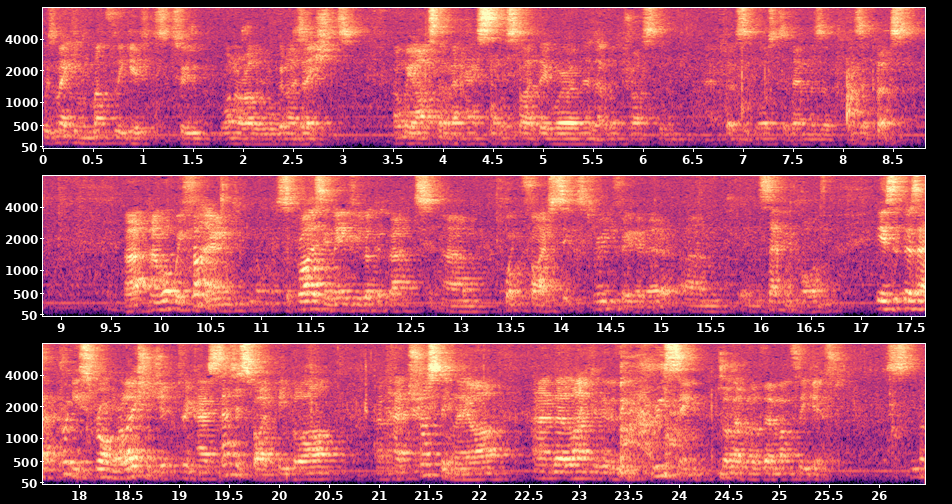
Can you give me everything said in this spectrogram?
was making monthly gifts to one or other organisations and them about how satisfied they were and their level of trust and how close it was to them as a, as a person. Uh, and what we found, surprisingly, if you look at that um, 0.563 figure there um, in the second column, is that there's a pretty strong relationship between how satisfied people are and how trusting they are and their likelihood of increasing the level of their monthly gift. It's no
